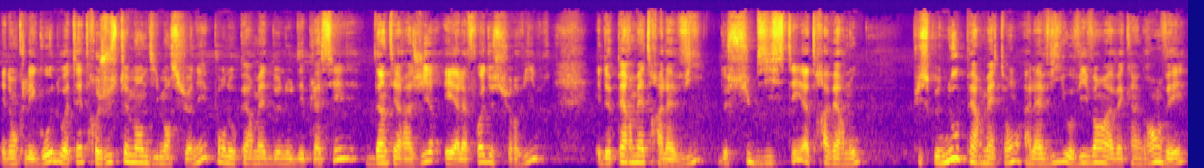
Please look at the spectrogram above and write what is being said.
Et donc l'ego doit être justement dimensionné pour nous permettre de nous déplacer, d'interagir et à la fois de survivre et de permettre à la vie de subsister à travers nous, puisque nous permettons à la vie, au vivant avec un grand V,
